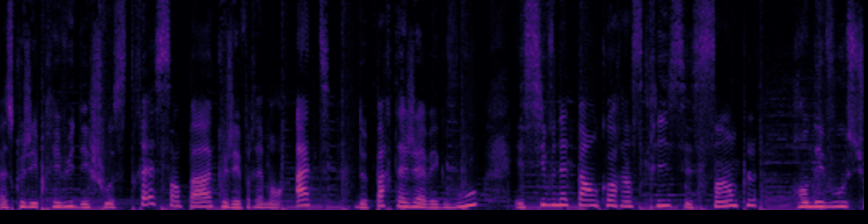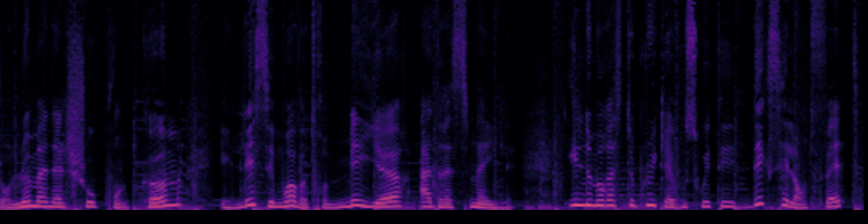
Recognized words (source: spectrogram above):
parce que j'ai prévu des choses très sympas que j'ai vraiment hâte de partager avec vous. Et si vous n'êtes pas encore inscrit, c'est simple, rendez-vous sur lemanalshow.com et laissez-moi votre meilleure adresse mail. Il ne me reste plus qu'à vous souhaiter d'excellentes fêtes.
